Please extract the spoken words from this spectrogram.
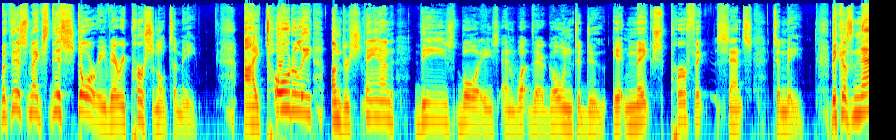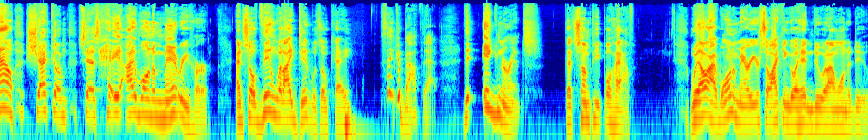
But this makes this story very personal to me. I totally understand these boys and what they're going to do. It makes perfect sense to me. Because now Shechem says, Hey, I want to marry her. And so then what I did was okay. Think about that. The ignorance that some people have. Well, I want to marry her so I can go ahead and do what I want to do.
